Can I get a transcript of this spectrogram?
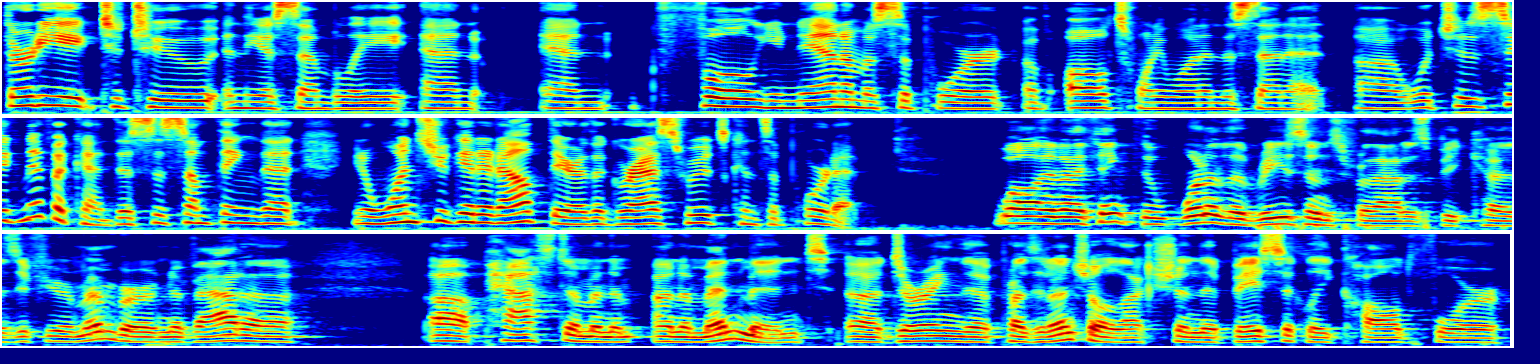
38 to 2 in the assembly and and full unanimous support of all 21 in the Senate, uh, which is significant. This is something that you know once you get it out there, the grassroots can support it. Well, and I think that one of the reasons for that is because if you remember, Nevada uh, passed an, an amendment uh, during the presidential election that basically called for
